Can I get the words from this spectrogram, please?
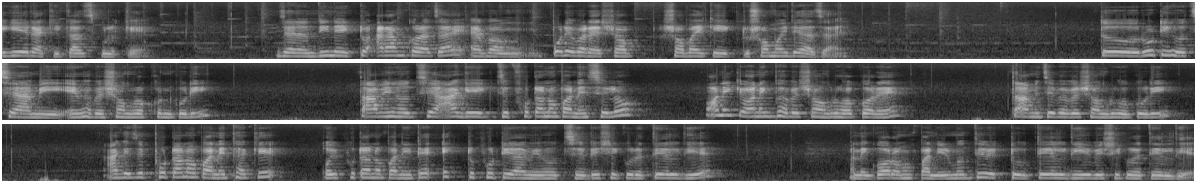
এগিয়ে রাখি কাজগুলোকে। যেন দিনে একটু আরাম করা যায় এবং পরিবারের সব, সবাইকে একটু সময় দেওয়া যায়। তো রুটি হচ্ছে আমি এভাবে সংরক্ষণ করি। তা আমি হচ্ছে আগে যে ফোটানো পানি ছিল, অনেকে অনেকভাবে সংগ্রহ করে। তো আমি যেভাবে সংগ্রহ করি, আগে যে ফোটানো পানি থাকে, ওই ফোটানো পানিটা একটু ফুটিয়ে আমি হচ্ছে বেশি করে তেল দিয়ে মানে গরম পানির মধ্যে একটু তেল দিয়ে বেশি করে তেল দিয়ে,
